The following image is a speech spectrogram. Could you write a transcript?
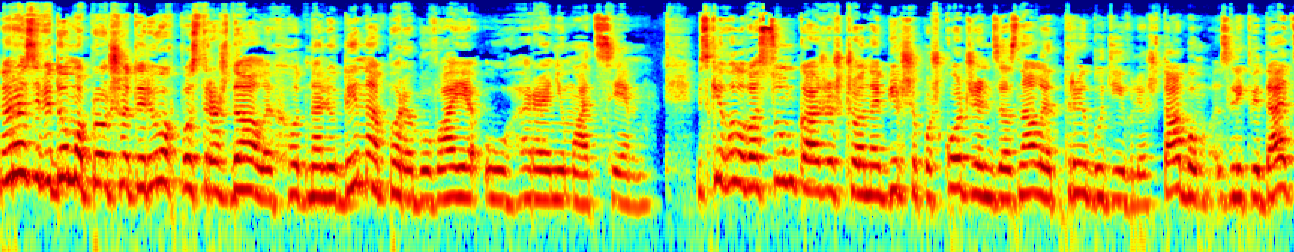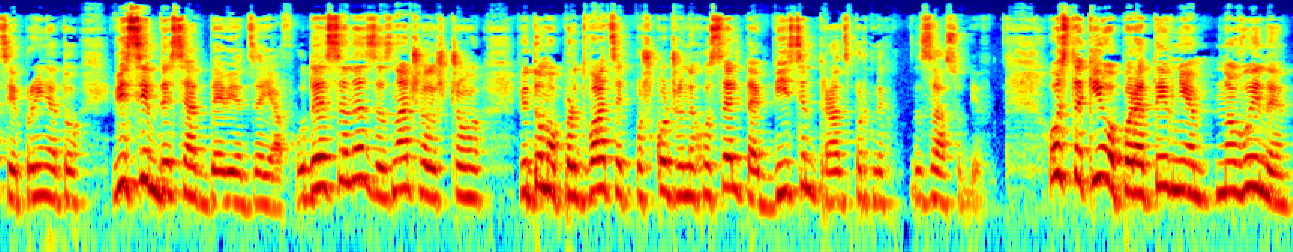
Наразі відомо про чотирьох постраждалих. Одна людина перебуває у реанімації. Міський голова Сум каже, що найбільше пошкоджень зазнали три будівлі. Штабом з ліквідації прийнято 89 заяв. У ДСНС зазначили, що відомо про 20 пошкоджених осель та 8 транспортних засобів. Ось такі оперативні новини.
